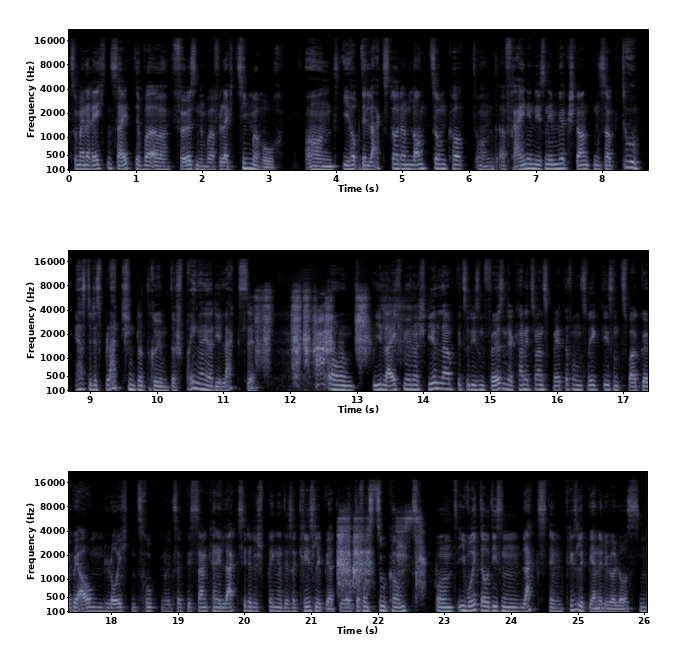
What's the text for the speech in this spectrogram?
zu meiner rechten Seite war ein Felsen, war vielleicht zimmerhoch. Und ich habe den Lachs gerade an Land gezogen gehabt und eine Freundin ist neben mir gestanden und sagt, du, hörst du das Platschen da drüben? Da springen ja die Lachse. Und ich leicht mir eine Stirnlampe zu diesem Felsen, der keine 20 Meter von uns weg ist, und zwei gelbe Augen leuchten zurück. Und ich habe gesagt, das sind keine Lachse, die da springen, das ist ein Grizzlybär, der direkt auf uns zukommt. Und ich wollte auch diesen Lachs dem Grizzlybär nicht überlassen.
